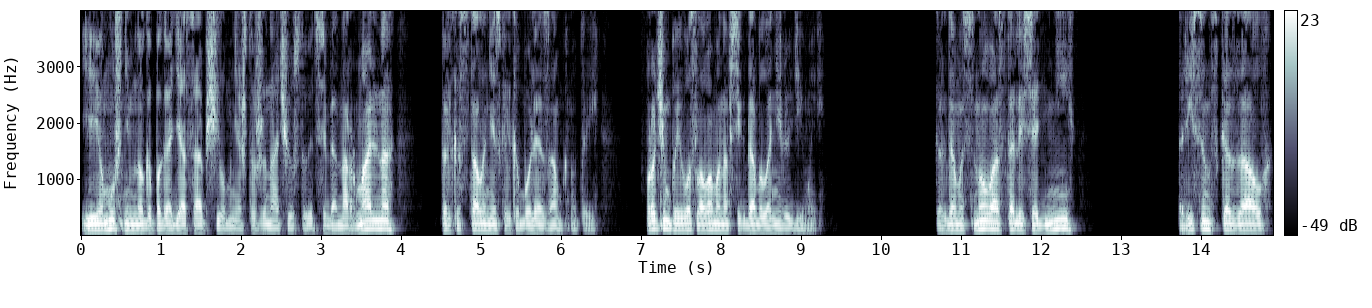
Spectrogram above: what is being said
Ее муж, немного погодя, сообщил мне, что жена чувствует себя нормально, только стала несколько более замкнутой. Впрочем, по его словам, она всегда была нелюдимой. Когда мы снова остались одни, Рисон сказал,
